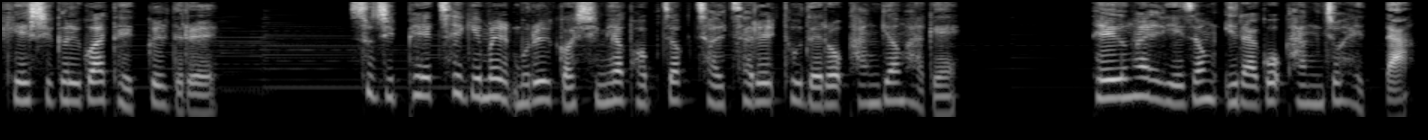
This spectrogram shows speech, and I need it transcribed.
게시글과 댓글들을 수집해 책임을 물을 것이며 법적 절차를 토대로 강경하게 대응할 예정이라고 강조했다.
